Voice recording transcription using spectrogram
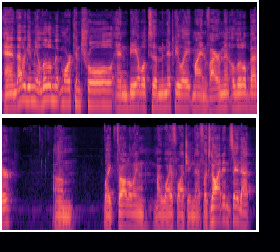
And that'll give me a little bit more control and be able to manipulate my environment a little better. Um, like throttling my wife watching Netflix. No, I didn't say that.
